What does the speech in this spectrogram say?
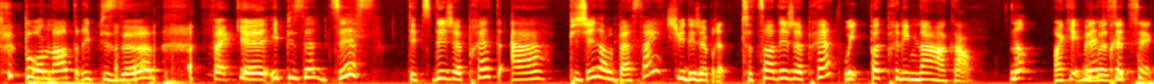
pour l'autre épisode. fait que, épisode 10, t'es-tu déjà prête à piger dans le bassin? Je suis déjà prête. Tu te sens déjà prête? Oui. Pas de préliminaire encore? Non, OK, ben net vas-y. prête sec.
